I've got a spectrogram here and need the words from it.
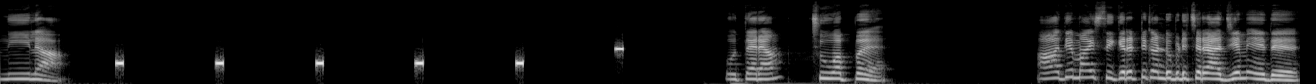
നീല. ഉത്തരം ചുവപ്പ്. ആദ്യമായി സിഗരറ്റ് കണ്ടുപിടിച്ച രാജ്യം ഏത്?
